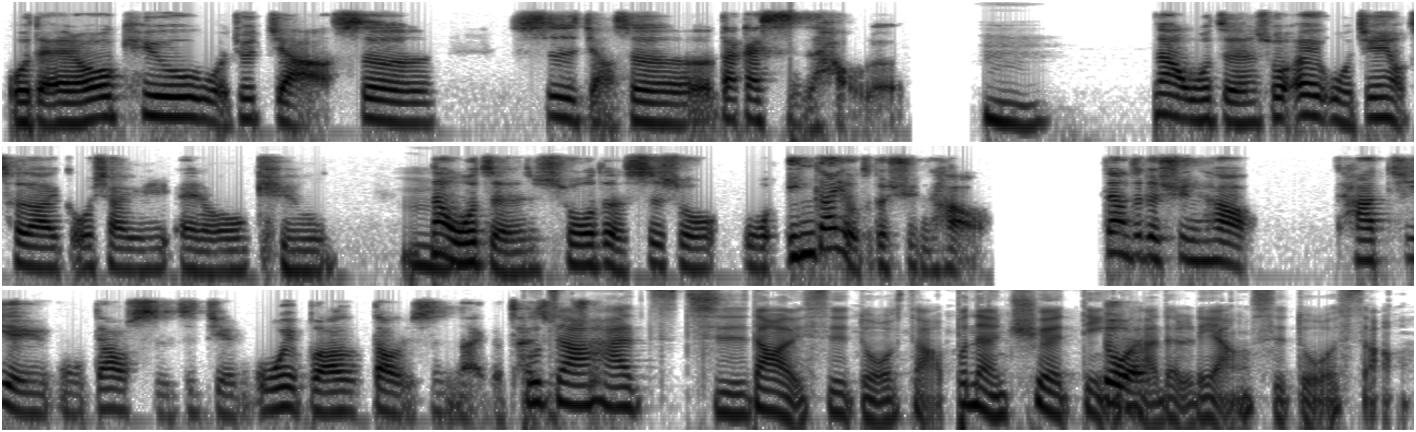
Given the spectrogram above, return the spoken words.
我的 LOQ 我就假设是假设大概十好了。嗯，那我只能说，哎、欸，我今天有测到一个我小于 LOQ。那我只能说的是说，说我应该有这个讯号，但这个讯号它介于五到十之间，我也不知道到底是哪个才是。不知道它值到底是多少，不能确定它的量是多少，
